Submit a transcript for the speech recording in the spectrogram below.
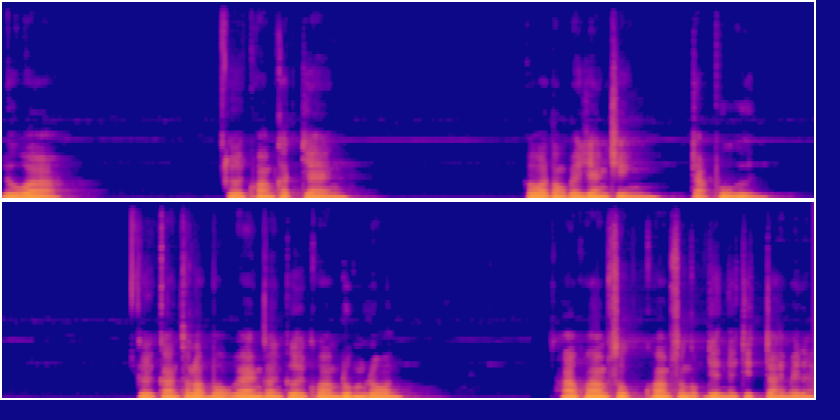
หรือว่าเกิดความขัดแย้ง เพราะว่าต้องไปแย่งชิงจากผู้อื่น เกิดการทะเลาะเบาแวงกันเกิดความรุ่มร้อน หาความสุขความสงบเย็นในจิตใจไม่ได้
